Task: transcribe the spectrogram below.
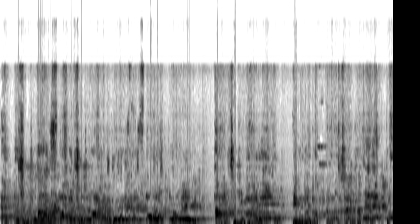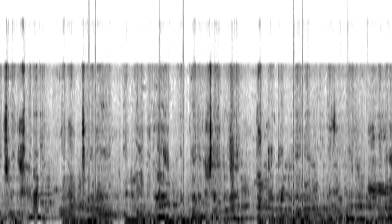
একটা সূচনা ইসলামের সূচনা সমস্ত আলেম ছেলেরা আল্লাহ বলে এই বর্তমান সরকারের একজন যোগ্য আলেম সরকার হয়েছে বিক্রিয়া করে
